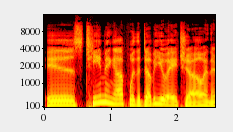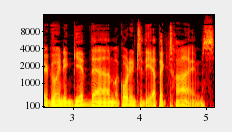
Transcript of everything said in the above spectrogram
is teaming up with the WHO and they're going to give them, according to the Epoch Times,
